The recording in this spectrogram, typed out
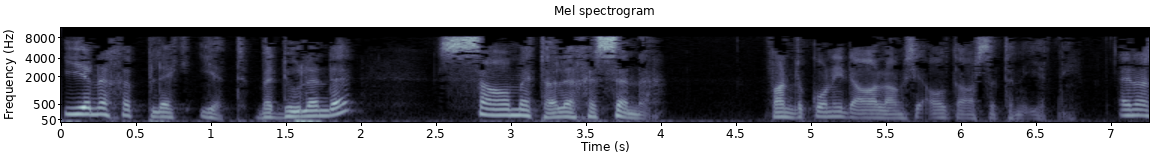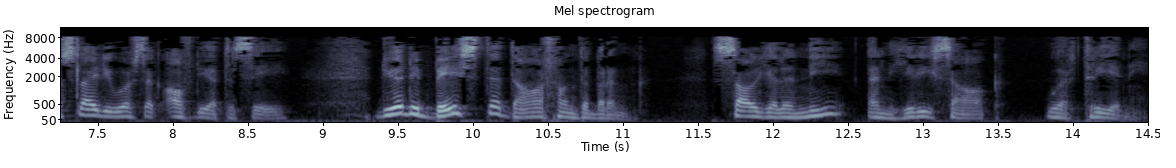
enige plek eet bedoelende saam met hulle gesinne want hulle kon nie daar langs die altaar sit en eet nie. En dan sluit die hoofstuk af deur te sê deur die beste daarvan te bring sal julle nie in hierdie saak oortree nie.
